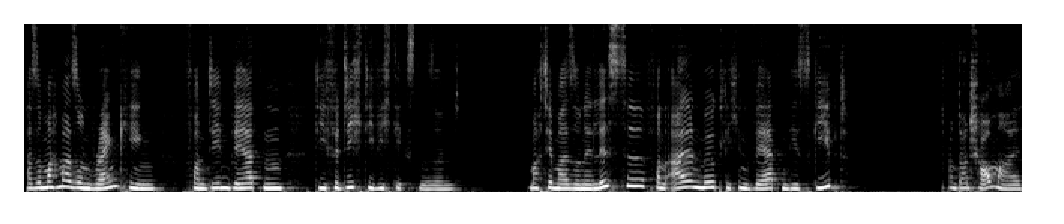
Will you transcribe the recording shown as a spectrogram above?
Also mach mal so ein Ranking von den Werten, die für dich die wichtigsten sind. Mach dir mal so eine Liste von allen möglichen Werten, die es gibt. Und dann schau mal,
